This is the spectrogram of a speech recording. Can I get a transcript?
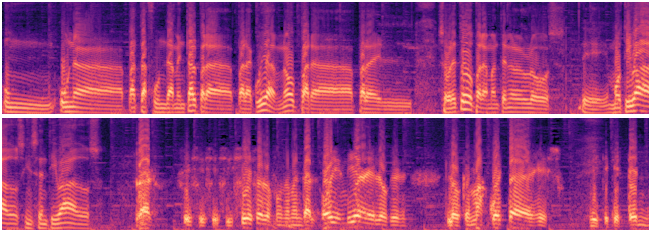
un- una pata fundamental para, para cuidar, ¿no? Para, para el, sobre todo para mantenerlos eh, motivados, incentivados. Claro, sí, sí, sí, sí, sí, eso es lo fundamental. Hoy en día es lo que lo que más cuesta es eso, viste, que estén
